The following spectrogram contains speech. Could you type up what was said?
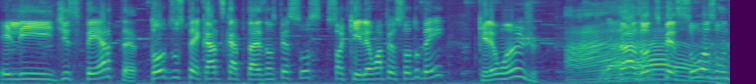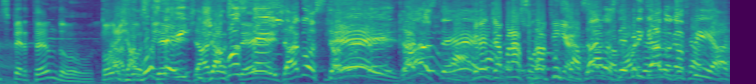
ele desperta todos os pecados capitais nas pessoas, só que ele é uma pessoa do bem, porque ele é um anjo. Ah. Então as outras pessoas vão despertando todos Ah, já os- gostei, já gostei. já gostei, já gostei. Grande abraço, Rafinha. Já gostei, Agora obrigado, Rafinha.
